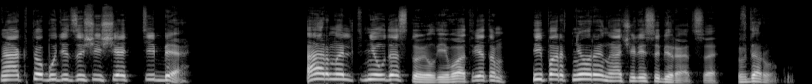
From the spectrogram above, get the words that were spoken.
А кто будет защищать тебя?» Арнольд не удостоил его ответом, и партнеры начали собираться в дорогу.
